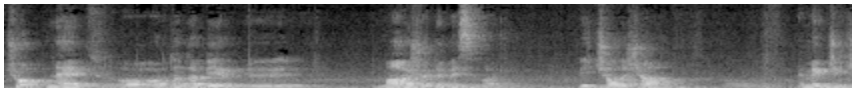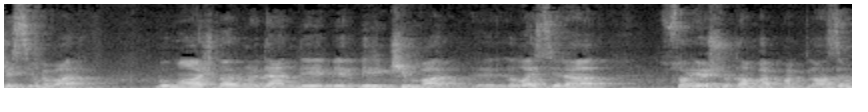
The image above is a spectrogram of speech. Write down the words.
Çok net ortada bir e, maaş ödemesi var. Bir çalışan emekçi kesimi var. Bu maaşların ödendiği bir birikim var. E, dolayısıyla soruya şuradan bakmak lazım.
